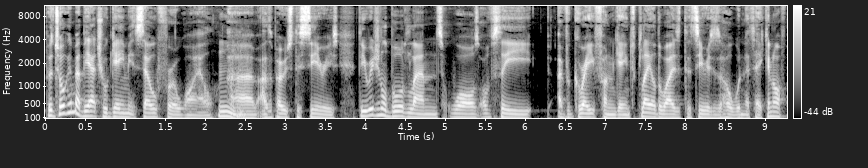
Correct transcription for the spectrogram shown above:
But talking about the actual game itself for a while, uh, as opposed to the series, the original Borderlands was obviously a great fun game to play. Otherwise, the series as a whole wouldn't have taken off.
